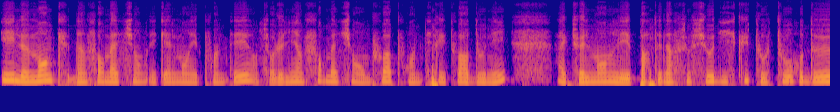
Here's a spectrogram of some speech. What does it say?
Et le manque d'informations également est pointé sur le lien formation-emploi pour un territoire donné. Actuellement, les partenaires sociaux discutent autour de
